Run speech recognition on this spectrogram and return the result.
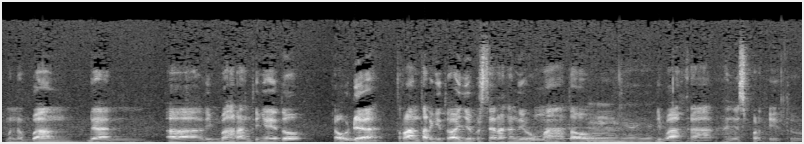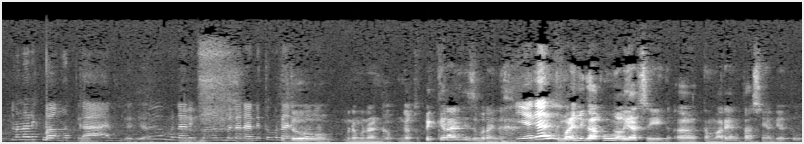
menebang dan eh, limbah rantingnya itu ya udah terlantar gitu aja berserakan di rumah atau Hmm, iya, iya. dibakar hanya seperti itu. menarik banget kan Iya, iya. Menarik banget beneran itu menarik itu banget benar-benar nggak kepikiran sih sebenarnya. iya kan Kemarin juga aku ngeliat sih eh, kemarin tasnya dia tuh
